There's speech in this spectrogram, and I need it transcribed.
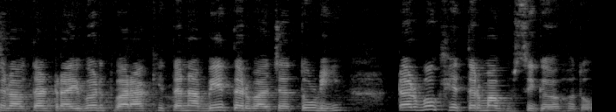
ચલાવતા ડ્રાઈવર દ્વારા ખેતરના બે દરવાજા તોડી ટર્બો ખેતરમાં ઘૂસી ગયો હતો.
